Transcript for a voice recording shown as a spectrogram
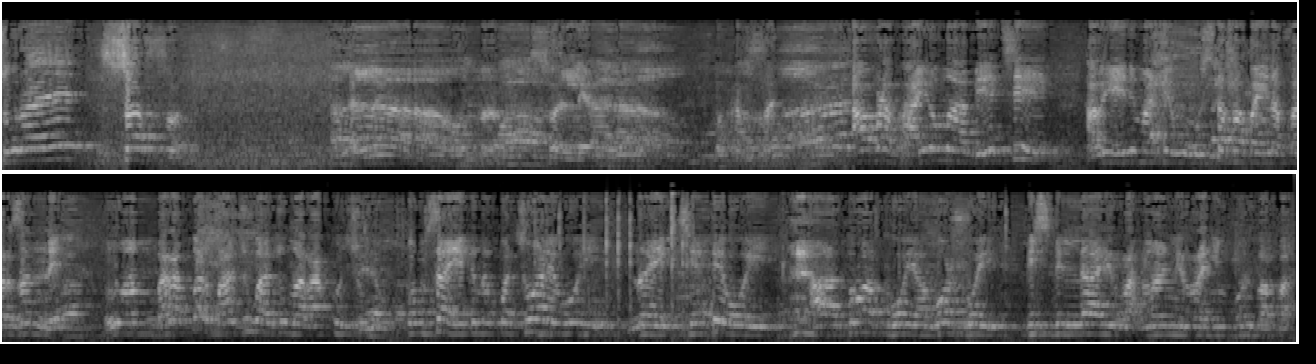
સુરાએ સફ. આપણા ભાઈઓમાં આ બે છે. હવે એને માટે હું મુસ્તફાભાઈ ના ફરજન ને હું આમ બરાબર બાજુ બાજુમાં રાખું છું. પમસા એક ને પછવાડે હોય, ન એક છેતે હોય, આ અતરાફ હોય અગોશ હોય. બિસ્મિલ્લાહ રહમાન રહીમ. બોલ બાપા.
